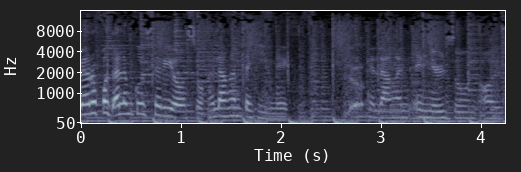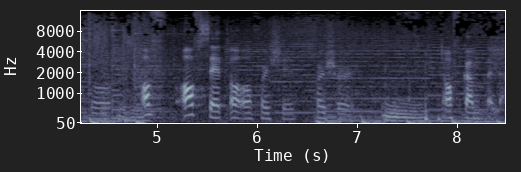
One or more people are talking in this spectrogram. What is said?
Pero pag alam ko seryoso, kailangan tahimik. Yeah. Kailangan in your zone also. Mm-hmm. Off offset, oo, for sure. For sure. Mm. Off cam pala.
